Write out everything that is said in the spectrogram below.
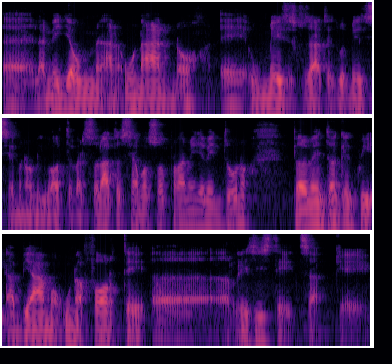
eh, la media un, un anno, eh, un mese, scusate, due mesi sembrano rivolte verso l'alto, siamo sopra la media 21, per il momento anche qui abbiamo una forte eh, resistenza che è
